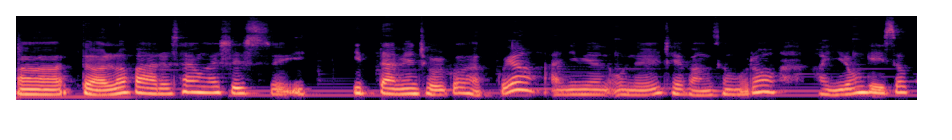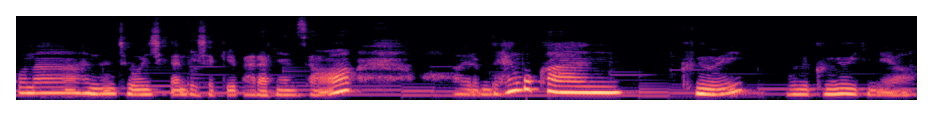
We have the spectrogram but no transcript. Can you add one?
어 또 얼러바를 사용하실 수 있 있다면 좋을 것 같고요. 아니면 오늘 제 방송으로 '아 이런 게 있었구나.' 하는 좋은 시간 되셨길 바라면서 어 여러분들 행복한 금요일 오늘 금요일이네요.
